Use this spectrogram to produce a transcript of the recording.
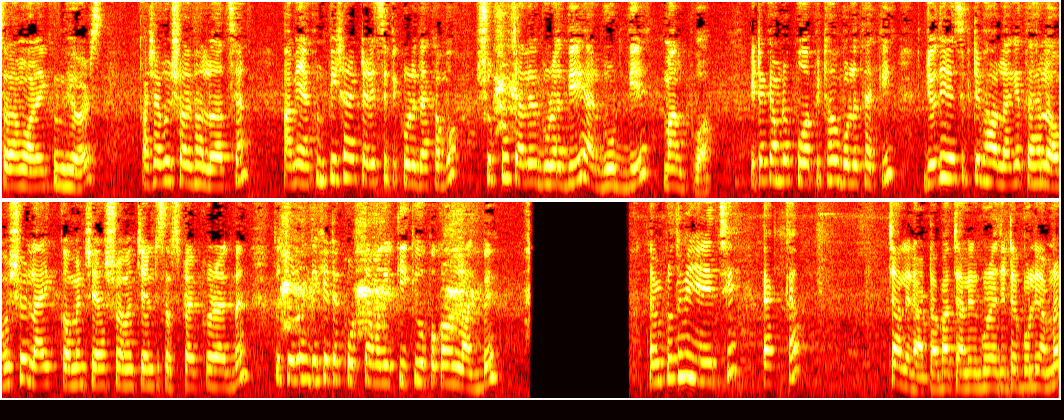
আসসালামু আলাইকুম, ভিউয়ার্স। আশা করি সবাই ভালো আছেন। আমি এখন পিঠার একটা রেসিপি করে দেখাবো। শুকনো চালের গুঁড়া দিয়ে আর গুড় দিয়ে মালপোয়া এটাকে আমরা পোয়া পিঠাও বলে থাকি। যদি রেসিপিটি ভালো লাগে, তাহলে অবশ্যই লাইক কমেন্ট শেয়ার সহ আমার চ্যানেলটি সাবস্ক্রাইব করে রাখবেন। তো চলুন দেখি এটা করতে আমাদের কি কি উপকরণ লাগবে। আমি প্রথমে নিয়ে নিচ্ছি এক কাপ চালের আটা বা চালের গুঁড়া, যেটা বলি আমরা।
